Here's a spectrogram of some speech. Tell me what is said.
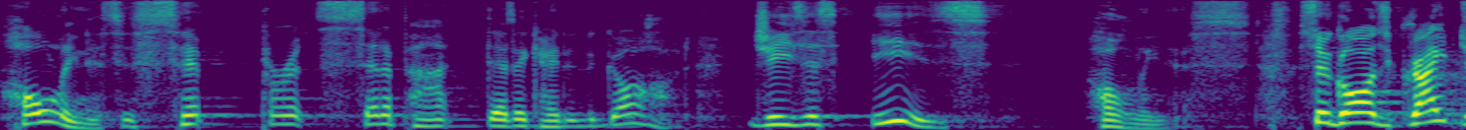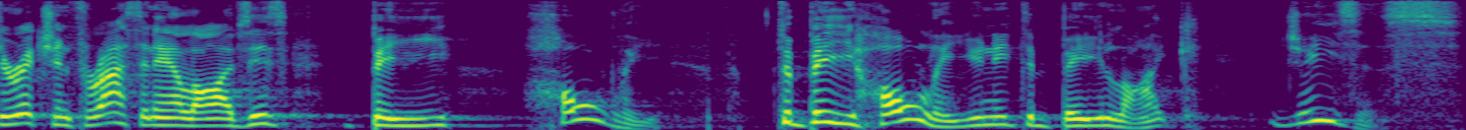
Holiness is separate, set apart, dedicated to God. Jesus is holiness. So, God's great direction for us in our lives is be holy. To be holy, you need to be like Jesus.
